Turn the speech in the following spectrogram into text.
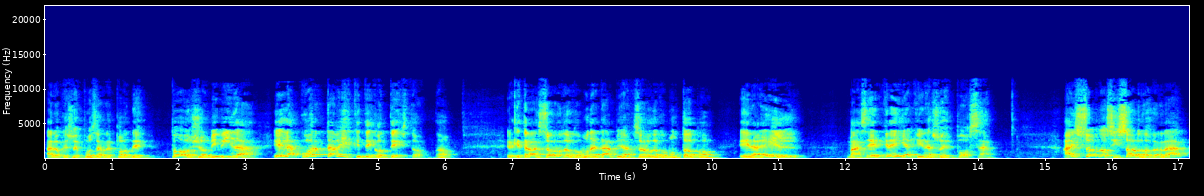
A lo que su esposa responde, pollo, mi vida, es la cuarta vez que te contesto, ¿no? El que estaba sordo como una tapia, sordo como un topo, era él, mas él creía que era su esposa. Hay sordos y sordos, ¿verdad?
